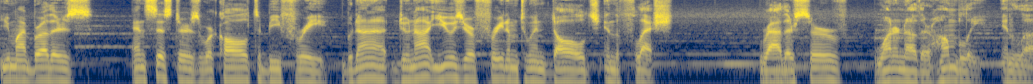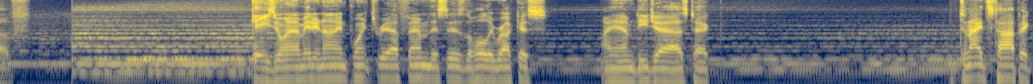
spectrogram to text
You my brothers and sisters were called to be free, but do not use your freedom to indulge in the flesh Rather, serve one another humbly in love. KZUM 89.3 FM, this is the Holy Ruckus. I am DJ Aztec. Tonight's topic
